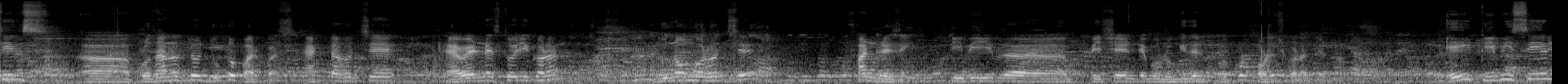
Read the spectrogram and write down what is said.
সিলস প্রধানত দুটো পারপাস একটা হচ্ছে অ্যাওয়ারনেস তৈরি করা, দু নম্বর হচ্ছে ফান্ড রেজিং টিবি পেশেন্ট এবং রোগীদের ওপর খরচ করার জন্য। এই TB seal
